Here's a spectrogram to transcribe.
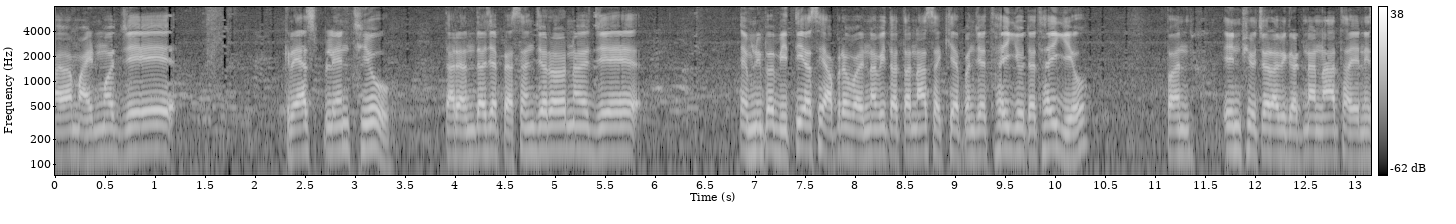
મારા માઇન્ડમાં જે ક્રેશ પ્લેન થયું, ત્યારે અંદર જે પેસેન્જરોને જે એમની પર વીતી હશે. આપણે વર્ણવી તો ના શકીએ, પણ જે થઈ ગયું તે થઈ ગયું. પણ ઇન ફ્યુચર આવી ઘટના ના થાય એની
